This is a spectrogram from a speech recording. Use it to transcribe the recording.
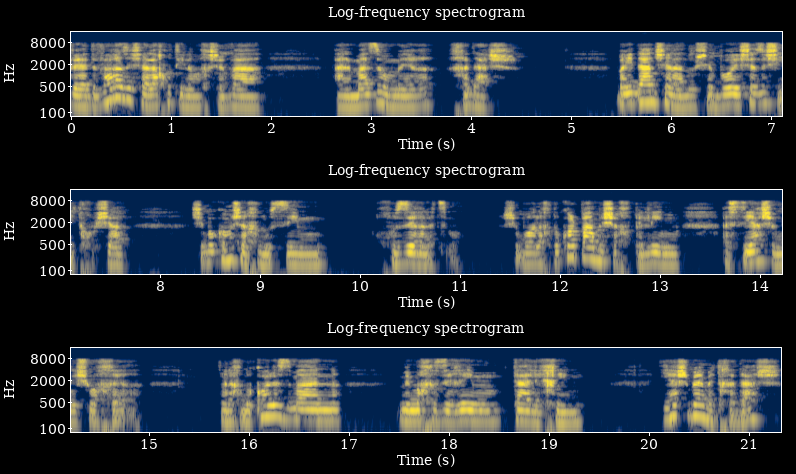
והדבר הזה שלח אותי למחשבה על מה זה אומר חדש. בעידן שלנו, שבו יש איזושהי תחושה, שבו כל מה שאנחנו עושים חוזר על עצמו, שבו אנחנו כל פעם משכפלים עשייה של מישהו אחר. אנחנו כל הזמן ממחזרים תהליכים. יש באמת חדש?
